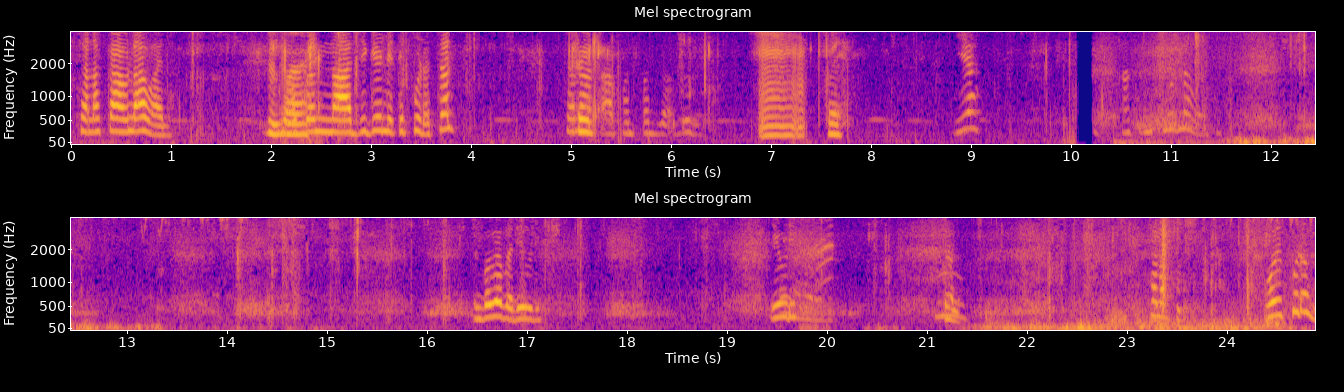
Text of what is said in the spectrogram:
चला काव लावायला. बर पण आजी गेले ते पुढं. चल. आपण पण जाऊ. चल. ये. असं पूर्ण बघा बरं एवढी. एवढी. चल. चला. पुढे होय पुढं.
